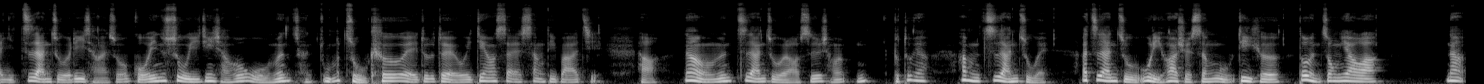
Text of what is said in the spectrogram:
以自然组的立场来说，国英数一定想说我们我们主科诶，对不对？我一定要来上第八节。好，那我们自然组的老师就想说，嗯，不对啊，他们自然组诶。啊、自然组、物理、化学、生物、地科都很重要啊。那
